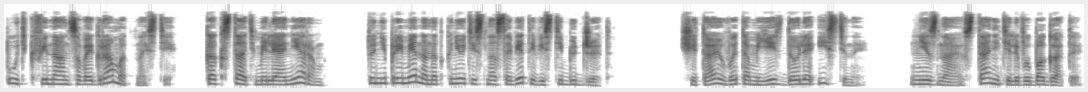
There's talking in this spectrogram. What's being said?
«Путь к финансовой грамотности. Как стать миллионером», то непременно наткнетесь на советы вести бюджет. Считаю, в этом есть доля истины. Не знаю, станете ли вы богаты,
